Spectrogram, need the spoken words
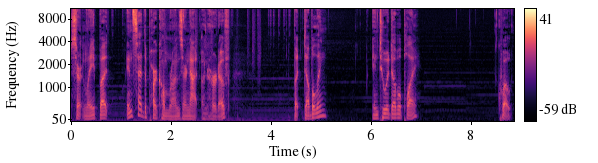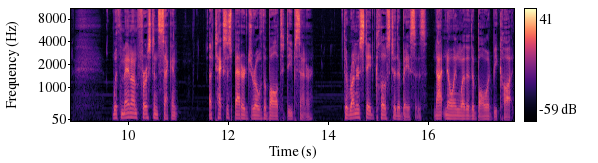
certainly, but inside the park home runs are not unheard of. But doubling into a double play? Quote With men on first and second, a Texas batter drove the ball to deep center. The runners stayed close to their bases, not knowing whether the ball would be caught.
